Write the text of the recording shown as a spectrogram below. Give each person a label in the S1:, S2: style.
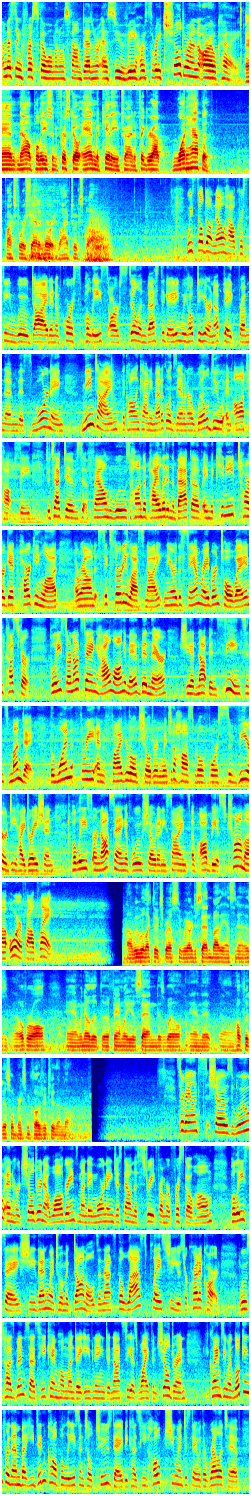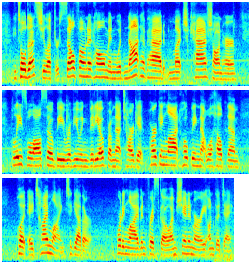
S1: A missing Frisco woman was found dead in her SUV. Her three children are okay.
S2: And now police in Frisco and McKinney trying to figure out what happened. Fox 4's Shannon Murray live to explain.
S3: We still don't know how Christine Wu died, and of course, police are still investigating. We hope to hear an update from them this morning. Meantime, the Collin County Medical Examiner will do an autopsy. Detectives found Wu's Honda Pilot in the back of a McKinney Target parking lot around 6:30 last night near the Sam Rayburn Tollway in Custer. Police are not saying how long it may have been there. She had not been seen since Monday. The one, three, and five year old children went to the hospital for severe dehydration. Police are not saying if Wu showed any signs of obvious trauma or foul play.
S4: Uh, we would like to express we are just saddened by the incident as, uh, overall, and we know that the family is saddened as well, and that uh, hopefully this will bring some closure to them, though.
S3: Surveillance shows Wu and her children at Walgreens Monday morning just down the street from her Frisco home. Police say she then went to a McDonald's and that's the last place she used her credit card. Wu's husband says he came home Monday evening, did not see his wife and children. He claims he went looking for them, but he didn't call police until Tuesday because he hoped she went to stay with a relative. He told us she left her cell phone at home and would not have had much cash on her. Police will also be reviewing video from that Target parking lot, hoping that will help them put a timeline together. Reporting live in Frisco, I'm Shannon Murray on Good Day.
